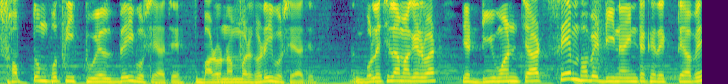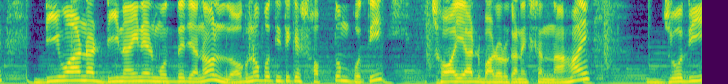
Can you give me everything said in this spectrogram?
সপ্তমপতি টুয়েলভেই বসে আছে, বারো নম্বর ঘরেই বসে আছে। বলেছিলাম আগের বার যে ডি ওয়ান চার্ট সেমভাবে ডি নাইনটাকে দেখতে হবে। ডি ওয়ান আর ডি নাইনের মধ্যে যেন লগ্নপতি থেকে সপ্তমপতি ছয়, আট, বারোর কানেকশান না হয়, যদি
